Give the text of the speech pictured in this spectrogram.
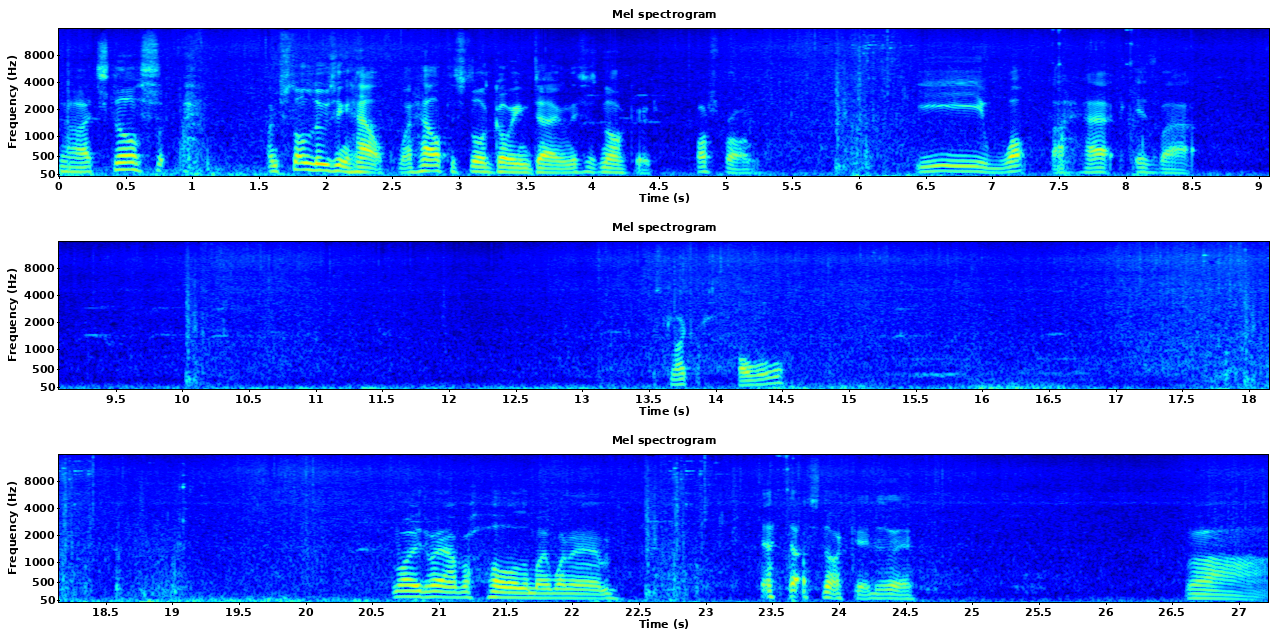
No, it's still. I'm still losing health. My health is still going down. This is not good. What's wrong? Eee, what the heck is that? It's like a hole. Why do I have a hole in my one arm? That's not good, is it? Ah.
